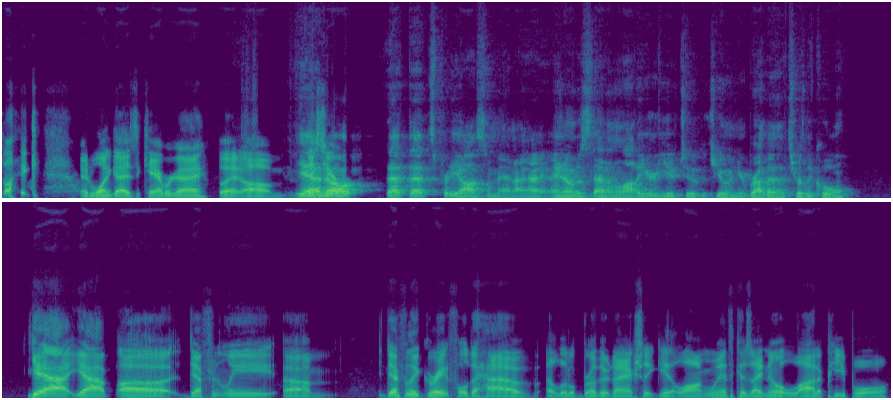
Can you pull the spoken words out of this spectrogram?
like, and one guy's a camera guy. But um, Yeah, no, year- that that's pretty awesome, man. I I- I noticed that on a lot of your YouTube. It's you and your brother. That's really cool. Yeah, yeah, uh, definitely, um, definitely grateful to have a little brother to actually get along with because I know a lot of people.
